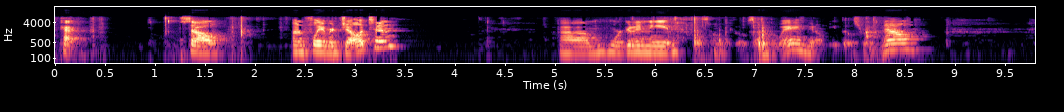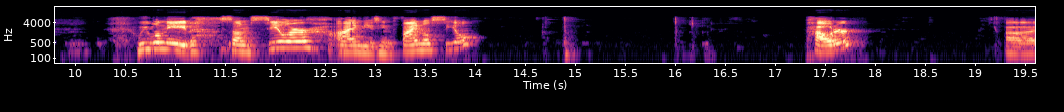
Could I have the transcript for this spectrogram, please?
Okay, so unflavored gelatin. Um, we're gonna need, let's move those out of the way, we don't need those right now. We will need some sealer. I'm using Final Seal. Powder, uh,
